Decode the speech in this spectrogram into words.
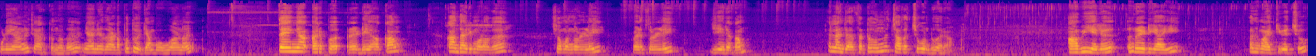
പുളിയാണ് ചേർക്കുന്നത്. ഞാനിത് അടപ്പത്ത് വയ്ക്കാൻ പോവുകയാണ്. തേങ്ങ അരപ്പ് റെഡിയാക്കാം. കാന്താരി മുളക് ചുമന്നുള്ളി വെളുത്തുള്ളി ജീരകം എല്ലാം ചേർത്തിട്ട് ഒന്ന് ചതച്ച് കൊണ്ടുവരാം. അവിയൽ റെഡിയായി. അത് മാറ്റി വെച്ചു.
